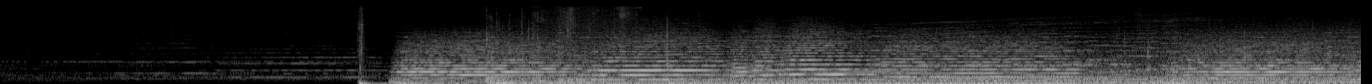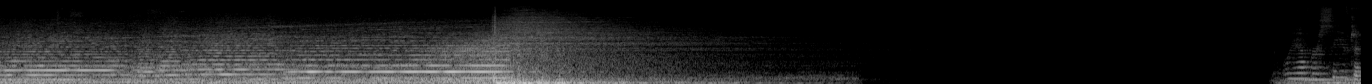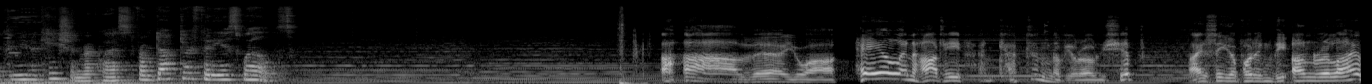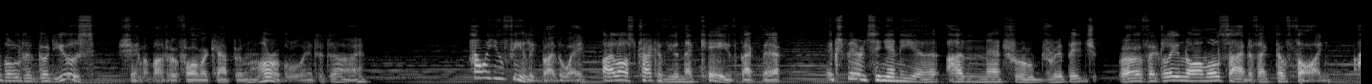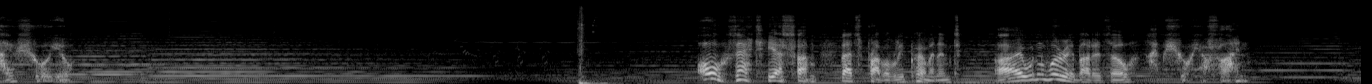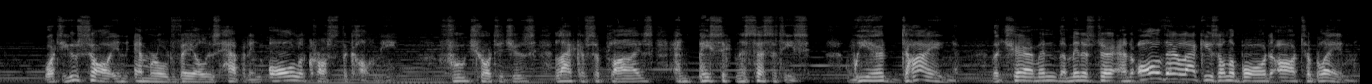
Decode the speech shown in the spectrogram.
Communication request from Dr. Phineas Wells. Aha, there you are. Hale and hearty, and captain of your own ship. I see you're putting the unreliable to good use. Shame about her former captain. Horrible way to die. How are you feeling, by the way? I lost track of you in that cave back there. Experiencing any, uh, unnatural drippage? Perfectly normal side effect of thawing, I assure you. Oh, that, yes, um, that's probably permanent. I wouldn't worry about it, though. I'm sure you're fine. What you saw in Emerald Vale is happening all across the colony. Food shortages, lack of supplies, and basic necessities. We're dying. The chairman, the minister, and all their lackeys on the board are to blame.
